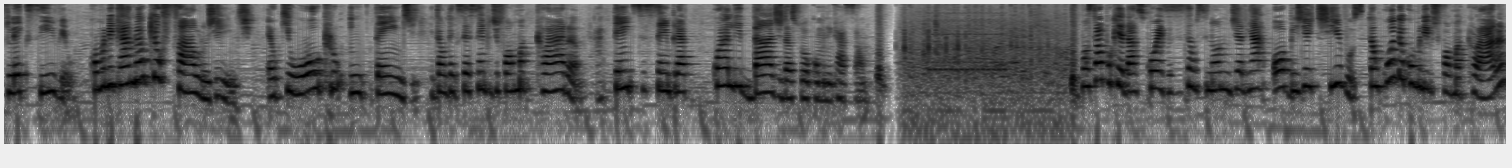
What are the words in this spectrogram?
flexível. Comunicar não é o que eu falo, gente, é o que o outro entende. Então tem que ser sempre de forma clara. Atente-se sempre à qualidade da sua comunicação. Mostrar o porquê das coisas, isso é um sinônimo de alinhar objetivos. Então, quando eu comunico de forma clara,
